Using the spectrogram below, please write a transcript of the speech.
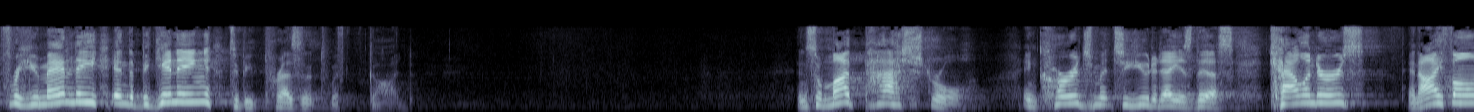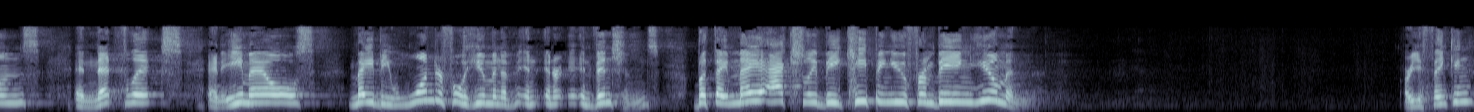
for humanity in the beginning to be present with God. And so, my pastoral encouragement to you today is this calendars and iPhones and Netflix and emails may be wonderful human inventions, but they may actually be keeping you from being human. Are you thinking?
